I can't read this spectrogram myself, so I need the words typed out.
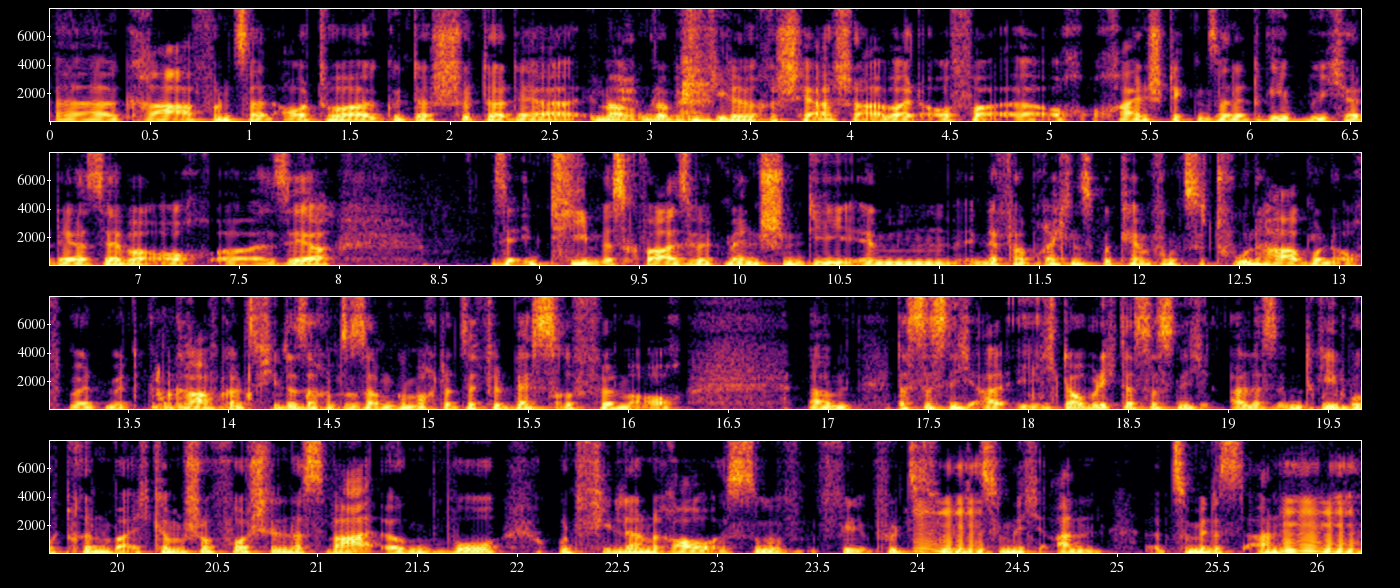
äh, Graf und sein Autor Günter Schütter, der immer unglaublich viel Recherchearbeit auf, äh, auch, auch reinsteckt in seine Drehbücher, der selber auch äh, sehr sehr intim ist quasi mit Menschen, die im, in der Verbrechensbekämpfung zu tun haben und auch mit, mit Graf ganz viele Sachen zusammen gemacht hat, sehr viel bessere Filme auch ähm, dass das nicht, ich glaube nicht, dass das nicht alles im Drehbuch drin war. Ich kann mir schon vorstellen, das war irgendwo und fiel dann raus. So fühlt sich mm. ziemlich an, äh, zumindest an. Mm.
